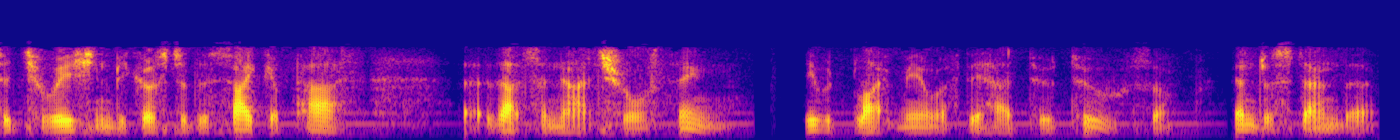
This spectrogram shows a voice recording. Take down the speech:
situation because to the psychopath, that's a natural thing. They would blackmail if they had to, too. So understand that.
